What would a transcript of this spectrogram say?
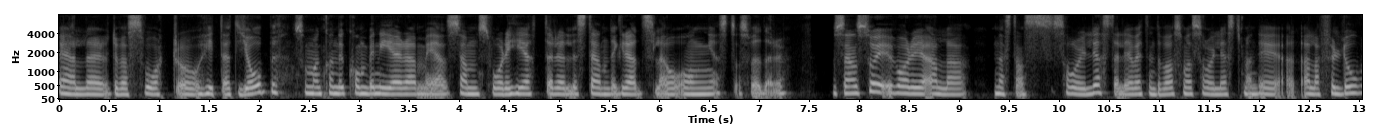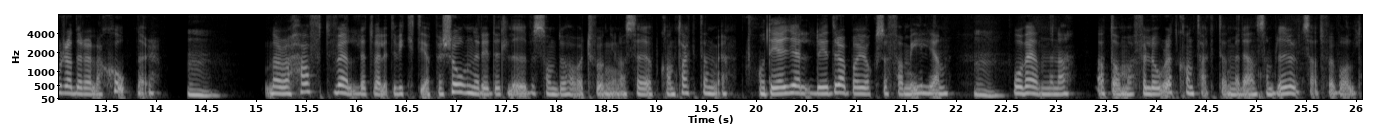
Eller det var svårt att hitta ett jobb som man kunde kombinera med sömnsvårigheter eller ständig rädsla och ångest och så vidare. Och sen så var det ju alla nästan sorgligast, eller jag vet inte vad som var sorgligast, men det är alla förlorade relationer. Mm när du har haft väldigt, väldigt viktiga personer i ditt liv som du har varit tvungen att säga upp kontakten med. Och det, det drabbar ju också familjen mm. och vännerna, att de har förlorat kontakten med den som blir utsatt för våld.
